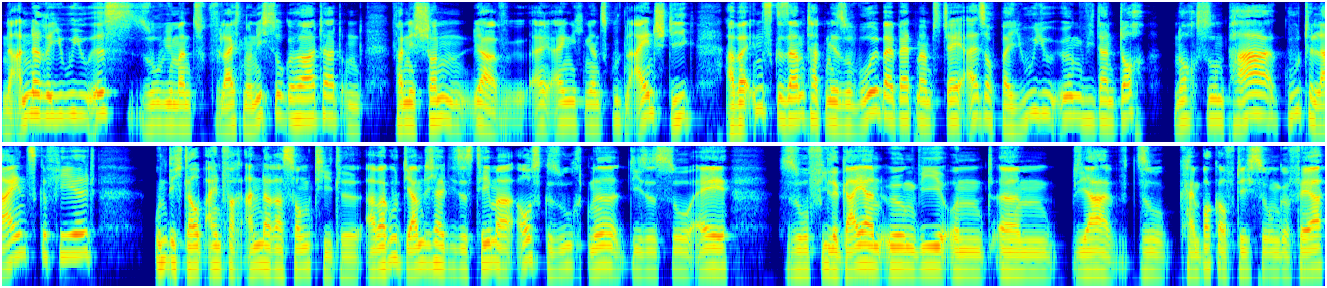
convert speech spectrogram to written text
eine andere Juju ist, so wie man vielleicht noch nicht so gehört hat. Und fand ich schon, ja, eigentlich einen ganz guten Einstieg, aber insgesamt hat mir sowohl bei Bad Moms J als auch bei Juju irgendwie dann doch noch so ein paar gute Lines gefehlt, und ich glaube einfach anderer Songtitel. Aber gut, die haben sich halt dieses Thema ausgesucht, ne? Dieses so, ey, so viele Geiern irgendwie und ähm, ja, so kein Bock auf dich, so ungefähr.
